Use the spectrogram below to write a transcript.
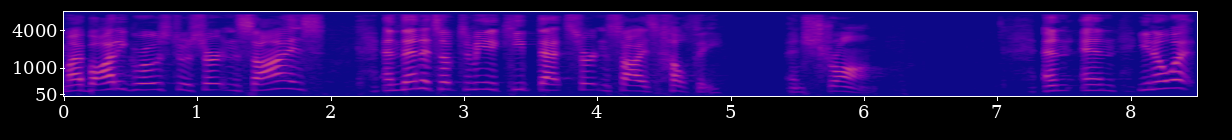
My body grows to a certain size, and then it's up to me to keep that certain size healthy and strong. And and you know what?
